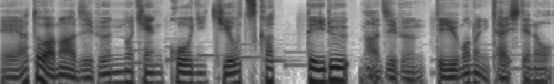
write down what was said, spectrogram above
えー、あとはまあ自分の健康に気を使っている、まあ、自分っていうものに対しての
